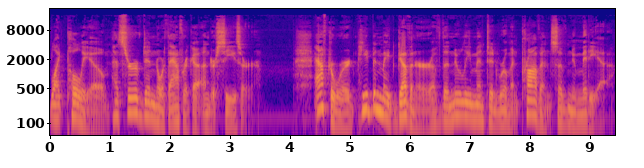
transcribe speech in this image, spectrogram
like Pollio, had served in North Africa under Caesar. Afterward, he had been made governor of the newly minted Roman province of Numidia.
